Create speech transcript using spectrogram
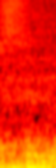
person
